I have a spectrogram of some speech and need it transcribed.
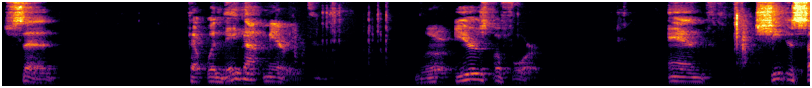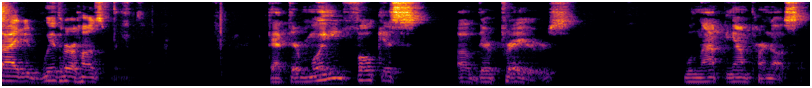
said that when they got married, years before, and she decided with her husband that their main focus of their prayers will not be on Parnasa.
